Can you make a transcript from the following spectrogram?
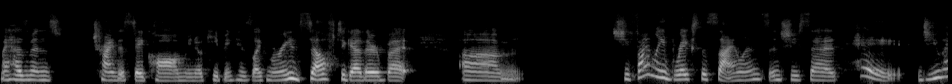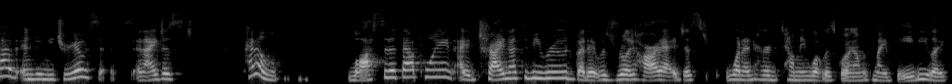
My husband's trying to stay calm, you know, keeping his like marine self together. But um, she finally breaks the silence and she says, Hey, do you have endometriosis? And I just kind of lost it at that point. I tried not to be rude, but it was really hard. I just wanted her to tell me what was going on with my baby. Like,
